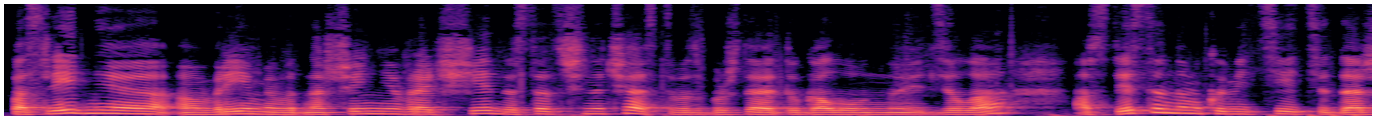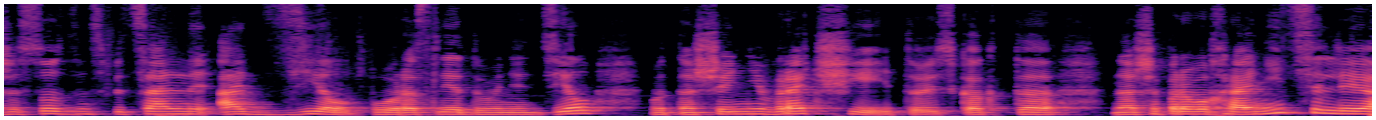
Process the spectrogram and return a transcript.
в последнее э, время в отношении врачей достаточно часто возбуждают уголовные дела, а в Следственном комитете даже создан специальный отдел по расследованию дел в отношении врачей. То есть как-то наши правоохранители,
